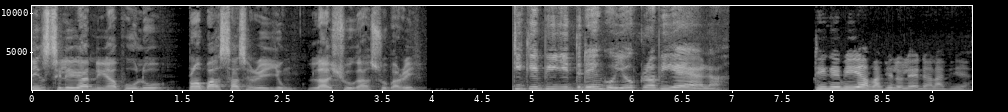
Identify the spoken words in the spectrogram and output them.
တင်းစီလီကနေရဖို့လို့ပရောပါဆာဆန်ရီယုံလာရှူကဆိုပါရီ DKBE တရင်ကိုရုပ်ပြပြခဲ့ရလား DKB ကဘာဖြစ်လို့လဲဒါလာဖြစ်ရဲ့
